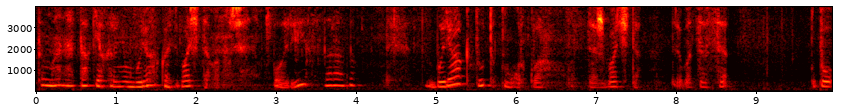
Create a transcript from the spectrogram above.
Тут у мене так я храню буряк, ось бачите, воно вже поріс зразу. Тут буряк, тут морква. Ось теж, бачите, треба це все по...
